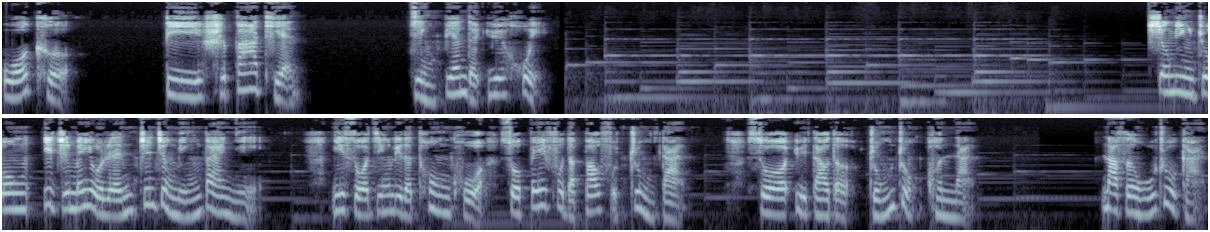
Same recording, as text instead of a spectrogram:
我可第十八天，井边的约会。生命中一直没有人真正明白你，你所经历的痛苦，所背负的包袱重担，所遇到的种种困难，那份无助感，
